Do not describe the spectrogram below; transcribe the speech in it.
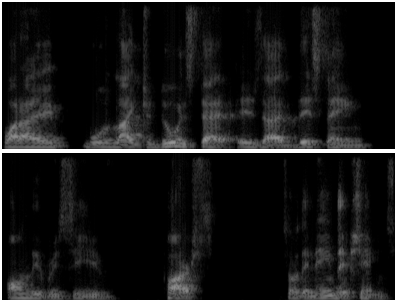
what I would like to do instead is that this thing only receive parse. So the name will change.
